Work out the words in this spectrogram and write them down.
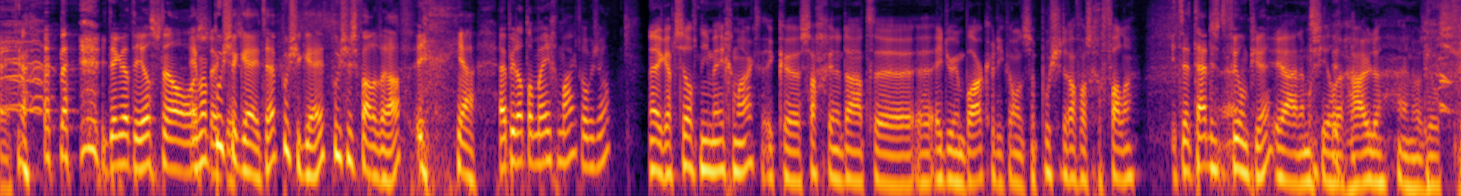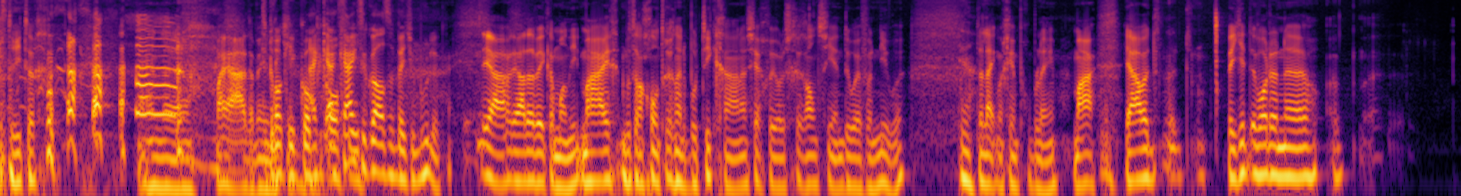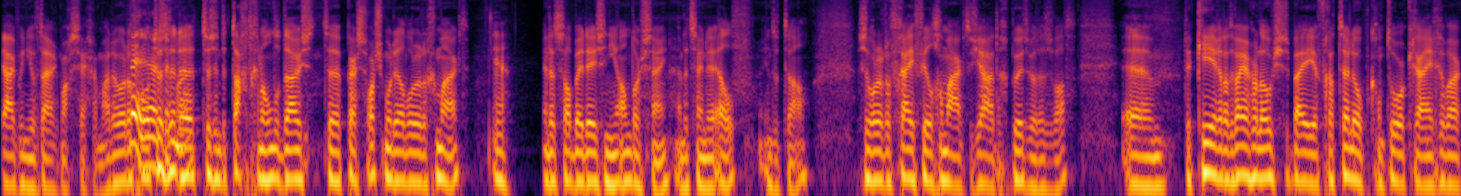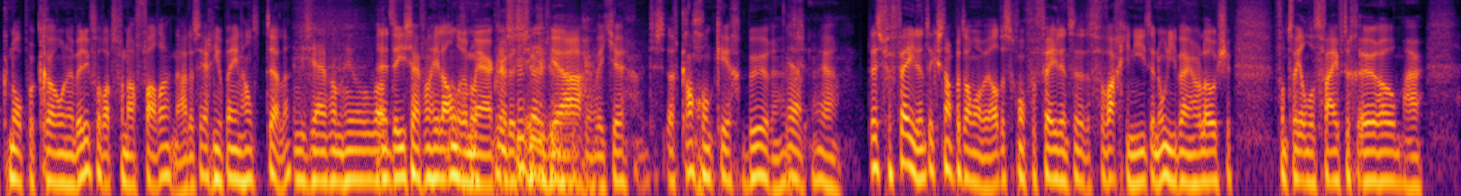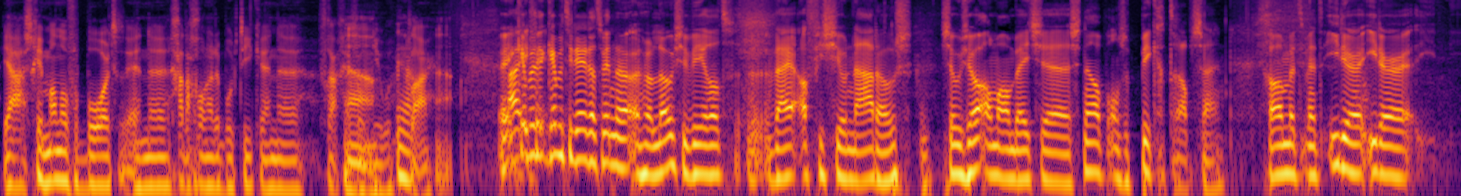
Ik denk dat hij heel snel... Hey, maar is. Pushergate, hè? Pushergate. Pushers vallen eraf. Ja, heb je dat al meegemaakt, Robert-Jan? Nee, ik heb het zelf niet meegemaakt. Ik eh, zag inderdaad eh, eh, Adrian Barker, die kwam dat zijn pusher eraf was gevallen. Het- Tijdens het filmpje, hè? Ja, dan moest hij heel erg huilen en dat was heel verdrietig. en, eh, maar ja, daar ben je je een Hij, hij kijkt ook altijd een beetje moeilijk. Ja, ja, dat weet ik allemaal niet. Maar hij moet dan gewoon terug naar de boutique gaan en zeggen van, joh, dat is garantie en doe even een nieuwe. Ja. Dat lijkt me geen probleem. Maar ja, weet je, er worden, eh, ja, ik weet niet of ik het eigenlijk mag zeggen, maar er worden Nee, gewoon ja, tussen, maar. de, tussen de 80 en 100.000 eh, per Swatch model worden er gemaakt. Ja. En dat zal bij deze niet anders zijn. En dat zijn er 11 in totaal. Dus er worden er vrij veel gemaakt. Dus ja, er gebeurt wel eens wat. Ehm, de keren dat wij horloges bij Fratello op kantoor krijgen, waar knoppen, kronen, weet ik veel wat vanaf vallen. Nou, dat is echt niet op één hand te tellen. En die zijn van heel wat... En die zijn van hele andere merken. Dus ja, weet je, dus dat kan gewoon een keer gebeuren. Ja. Ja. ja. Dat is vervelend. Ik snap het allemaal wel. Dat is gewoon vervelend. En dat verwacht je niet. En ook niet bij een horloge van 250 euro. Maar ja, is geen man overboord. En eh, ga dan gewoon naar de boutique en eh, vraag even Ja. een nieuwe. Ja. Klaar. Ik, Ah, heb ik het, vind- ik heb het idee dat we in de horlogewereld, eh, wij aficionado's, sowieso allemaal een beetje snel op onze pik getrapt zijn. Gewoon met, met ieder, ieder,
